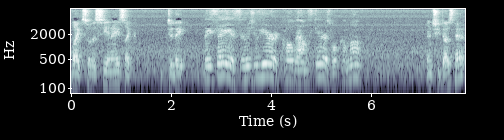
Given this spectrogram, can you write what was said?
like, so the CNA's like, do they? They say as soon as you hear it, call downstairs. We'll come up. And she does that?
